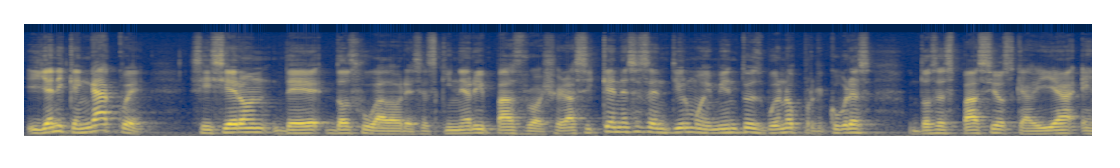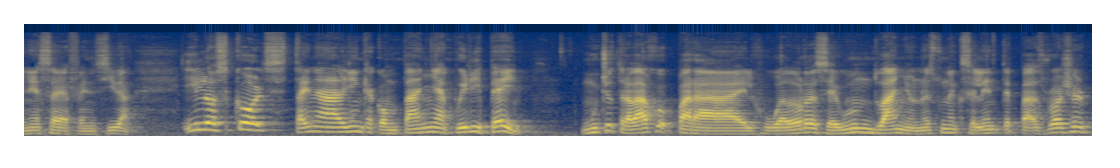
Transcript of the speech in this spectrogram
Y Yannick Ngakwe se hicieron de dos jugadores, esquinero y pass rusher. Así que en ese sentido el movimiento es bueno porque cubres dos espacios que había en esa defensiva. Y los Colts traen a alguien que acompaña a Quiddy Pay. Mucho trabajo para el jugador de segundo año. No es un excelente pass rusher.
